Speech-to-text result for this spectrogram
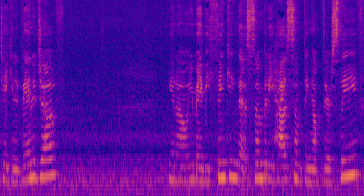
taken advantage of. You know, you may be thinking that somebody has something up their sleeve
